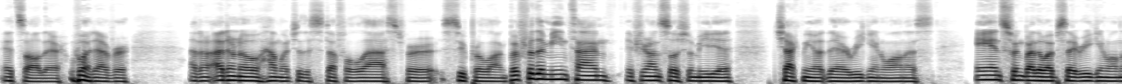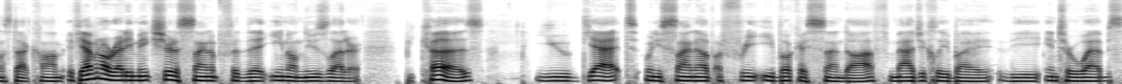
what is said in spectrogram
it's all there, whatever. I don't I don't know how much of this stuff will last for super long. But for the meantime, if you're on social media, check me out there, Regained Wellness, and swing by the website, regainedwellness.com. If you haven't already, make sure to sign up for the email newsletter because you get, when you sign up, a free ebook I send off magically by the interwebs.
